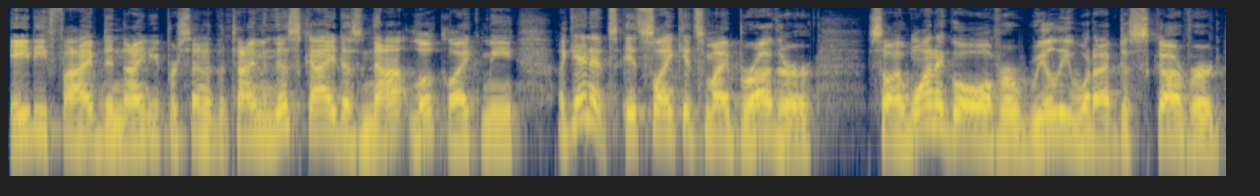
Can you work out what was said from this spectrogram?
85 to 90% of the time. And this guy does not look like me. Again, it's, it's like it's my brother so I want to go over really what I've discovered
